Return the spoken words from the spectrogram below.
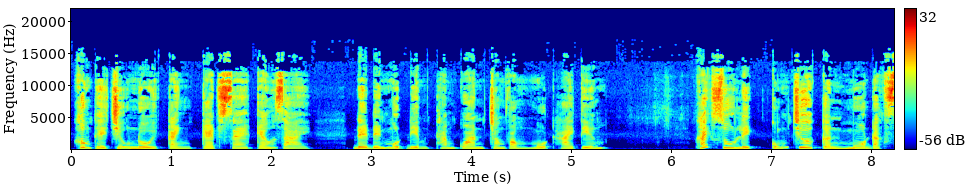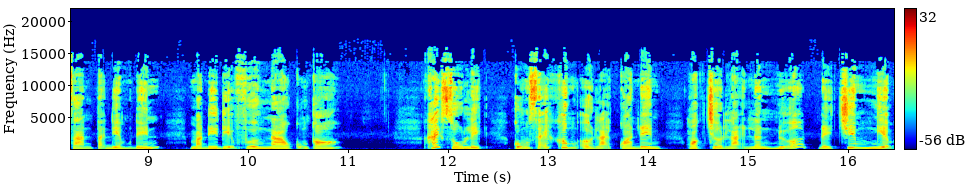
không thể chịu nổi cảnh kẹt xe kéo dài để đến một điểm tham quan trong vòng 1-2 tiếng. Khách du lịch cũng chưa cần mua đặc sản tại điểm đến mà đi địa phương nào cũng có. Khách du lịch cũng sẽ không ở lại qua đêm hoặc trở lại lần nữa để chiêm nghiệm,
